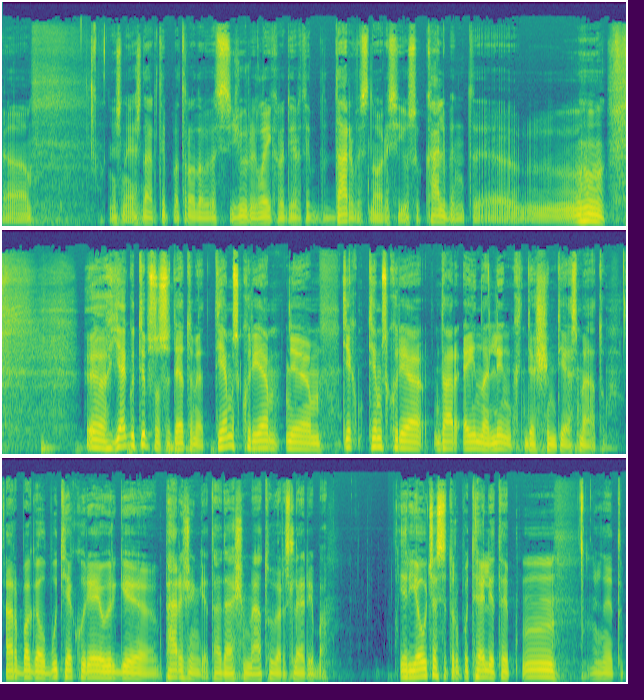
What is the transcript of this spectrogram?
Uh, žinai, aš dar taip atrodo, vis žiūriu į laikrodį ir taip dar vis norisi jūsų kalbinti. Uh, E, Jeigu tipsų sudėtumėt tiems, kurie, e, tiek, tiems, kurie dar eina link dešimties metų, arba galbūt tie, kurie jau irgi peržengė tą dešimt metų verslę ribą ir jaučiasi truputėlį taip, mm, žinai, taip,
